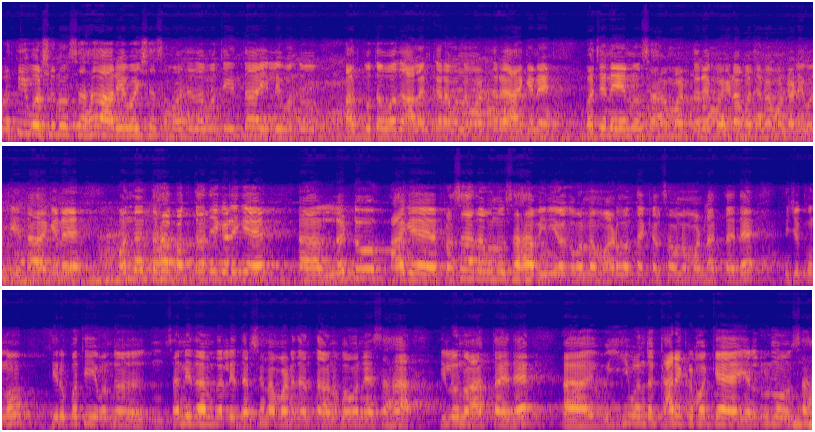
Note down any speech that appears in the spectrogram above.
ಪ್ರತಿ ವರ್ಷವೂ ಸಹ ಆರ್ಯವೈಶ್ಯ ಸಮಾಜದ ವತಿಯಿಂದ ಇಲ್ಲಿ ಒಂದು ಅದ್ಭುತವಾದ ಅಲಂಕಾರವನ್ನು ಮಾಡ್ತಾರೆ. ಹಾಗೆಯೇ ಭಜನೆಯನ್ನು ಸಹ ಮಾಡ್ತಾರೆ ಮಹಿಳಾ ಭಜನಾ ಮಂಡಳಿ ವತಿಯಿಂದ. ಹಾಗೆಯೇ ಬಂದಂತಹ ಭಕ್ತಾದಿಗಳಿಗೆ ಲಡ್ಡು ಹಾಗೆ ಪ್ರಸಾದವನ್ನು ಸಹ ವಿನಿಯೋಗವನ್ನು ಮಾಡುವಂಥ ಕೆಲಸವನ್ನು ಮಾಡಲಾಗ್ತಾ ಇದೆ. ನಿಜಕ್ಕೂ ತಿರುಪತಿ ಒಂದು ಸನ್ನಿಧಾನದಲ್ಲಿ ದರ್ಶನ ಮಾಡಿದಂಥ ಅನುಭವನೇ ಸಹ ಇಲ್ಲೂ ಆಗ್ತಾ ಇದೆ. ಈ ಒಂದು ಕಾರ್ಯಕ್ರಮಕ್ಕೆ ಎಲ್ಲರೂ ಸಹ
